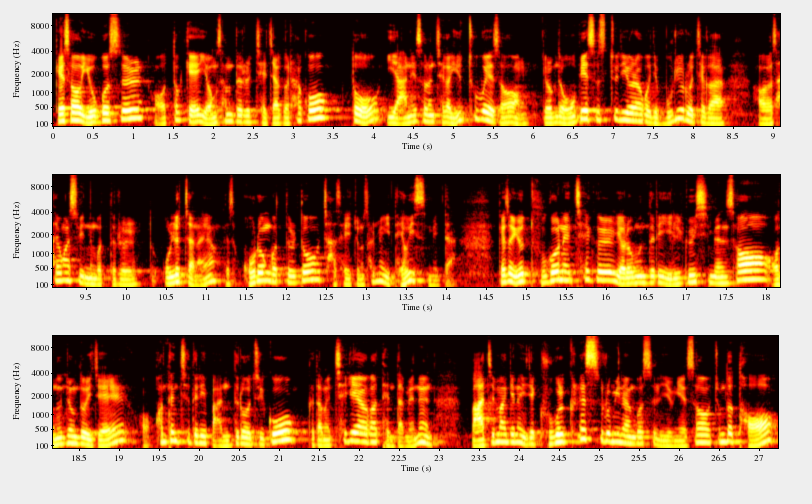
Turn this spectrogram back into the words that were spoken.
그래서 이것을 어떻게 영상들을 제작을 하고 또 이 안에서는 제가 유튜브에서 여러분들 OBS 스튜디오라고 이제 무료로 제가 어, 사용할 수 있는 것들을 올렸잖아요. 그래서 그런 것들도 자세히 좀 설명이 되어 있습니다. 그래서 이 두 권의 책을 여러분들이 읽으시면서 어느 정도 이제 어, 컨텐츠들이 만들어지고 그 다음에 체계화가 된다면은 마지막에는 이제 구글 클래스룸이라는 것을 이용해서 좀 더더 더,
